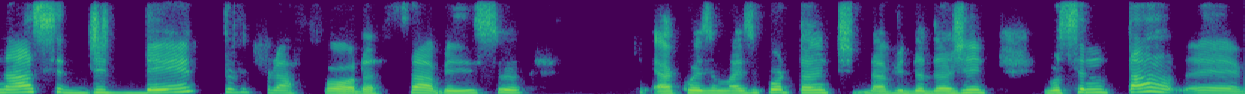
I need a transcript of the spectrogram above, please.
nasce de dentro para fora, sabe? Isso é a coisa mais importante da vida da gente. Você não está, é,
